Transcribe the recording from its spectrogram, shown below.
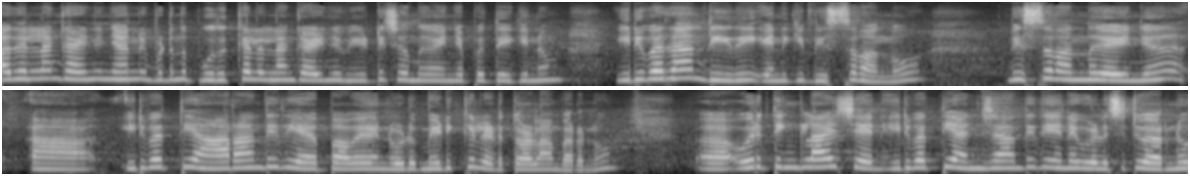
അതെല്ലാം കഴിഞ്ഞ് ഞാൻ ഇവിടുന്ന് പുതുക്കലെല്ലാം കഴിഞ്ഞ് വീട്ടിൽ ചെന്ന് കഴിഞ്ഞപ്പോഴത്തേക്കിനും ഇരുപതാം തീയതി എനിക്ക് വിസ വന്നു. വിസ വന്നു കഴിഞ്ഞ് ഇരുപത്തി ആറാം തീയതി ആയപ്പോൾ അവർ എന്നോട് മെഡിക്കൽ എടുത്തോളാൻ പറഞ്ഞു. ഒരു തിങ്കളാഴ്ച ഇരുപത്തി അഞ്ചാം തീയതി എന്നെ വിളിച്ചിട്ട് പറഞ്ഞു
